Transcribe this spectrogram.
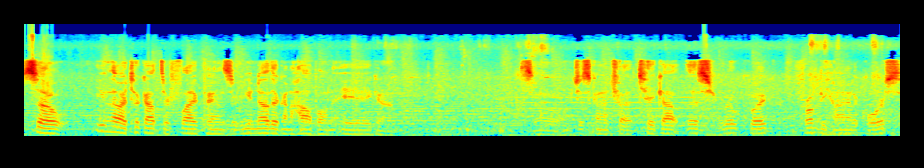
So, even though I took out their flak panzer, you know they're going to hop on the AA gun. So I'm just going to try to take out this real quick, from behind of course.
